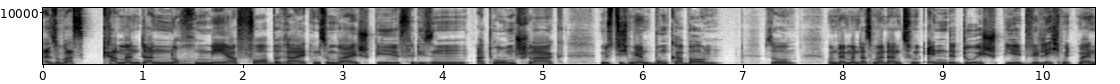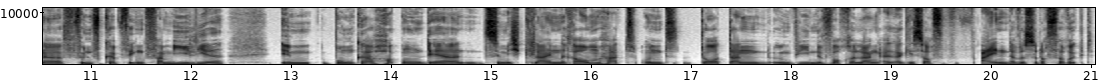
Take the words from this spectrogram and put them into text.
also was kann man dann noch mehr vorbereiten? Zum Beispiel für diesen Atomschlag müsste ich mir einen Bunker bauen. So. Und wenn man das mal dann zum Ende durchspielt, will ich mit meiner fünfköpfigen Familie im Bunker hocken, der einen ziemlich kleinen Raum hat und dort dann irgendwie eine Woche lang, also da gehst du auch ein, da wirst du doch verrückt.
